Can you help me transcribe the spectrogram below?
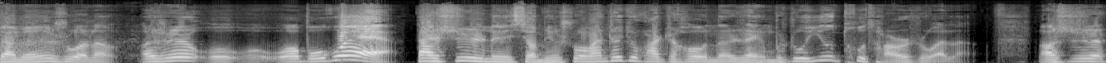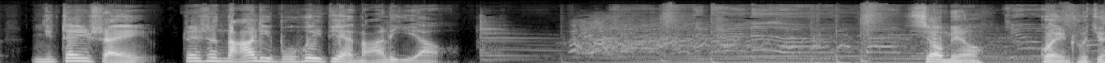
小明就说了，老师我我我不会。但是呢，小明说完这句话之后呢，忍不住又吐槽说了，老师你真神，真是哪里不会点哪里呀。小明滚出去。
